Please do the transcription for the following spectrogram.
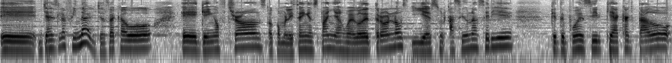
eh, ya es la final, ya se acabó eh, Game of Thrones, o como le dicen en España, Juego de Tronos, y es ha sido una serie que te puedo decir que ha captado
